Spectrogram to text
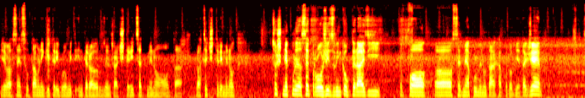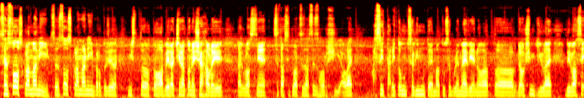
že vlastně jsou tam linky, které budou mít interval různě třeba 40 minut a 24 minut, což nepůjde zase proložit s linkou, která jezdí po uh, eh, 7,5 minutách a podobně. Takže jsem z toho zklamaný, jsem z toho zklamaný, protože místo toho, aby radši na to nešahali, tak vlastně se ta situace zase zhorší, ale asi tady tomu celému tématu se budeme věnovat eh, v dalším díle, kdy vlastně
